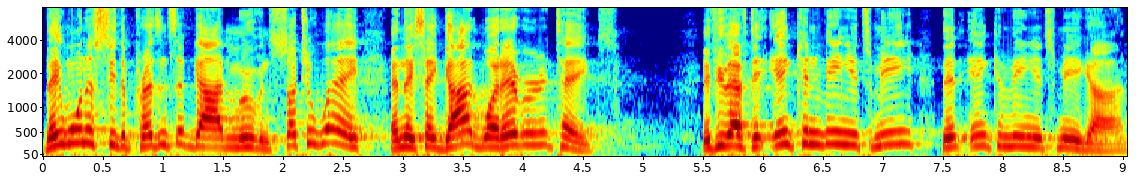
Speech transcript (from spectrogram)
They want to see the presence of God move in such a way, and they say, God, whatever it takes. If you have to inconvenience me, then inconvenience me, God.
